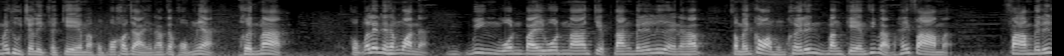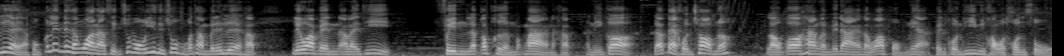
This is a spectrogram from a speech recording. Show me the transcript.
ไม่ถูกจริตกับเกมอะผมก็เข้าใจนะครับ แต่ผมเนี่ยเพลินมาก ผมก็เล่นในทั้งวันอะวิ่งวนไปวนมาเก็บตังค์ไปเรื่อยๆนะครับสมัยก่อนผมเคยเล่นบางเกมที่แบบให้ฟาร์มอะฟาร์มไปเรื่อยๆอะผมก็เล่นได้ทั้งวันอะสิบชั่วโมงยี่สิบชั่วโมงผมก็ทำไปเรื่อยๆครับเรียกว่าเป็นอะไรที่ ฟินแล้วก็เพลินมากๆนะครับ อันนี้ก็แล้วแต่คนชอบเนาะเราก็ห้ามกันไม่ได้ แต่ว่าผมเนี่ยเป็นคนที่มีความอดทนสูง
